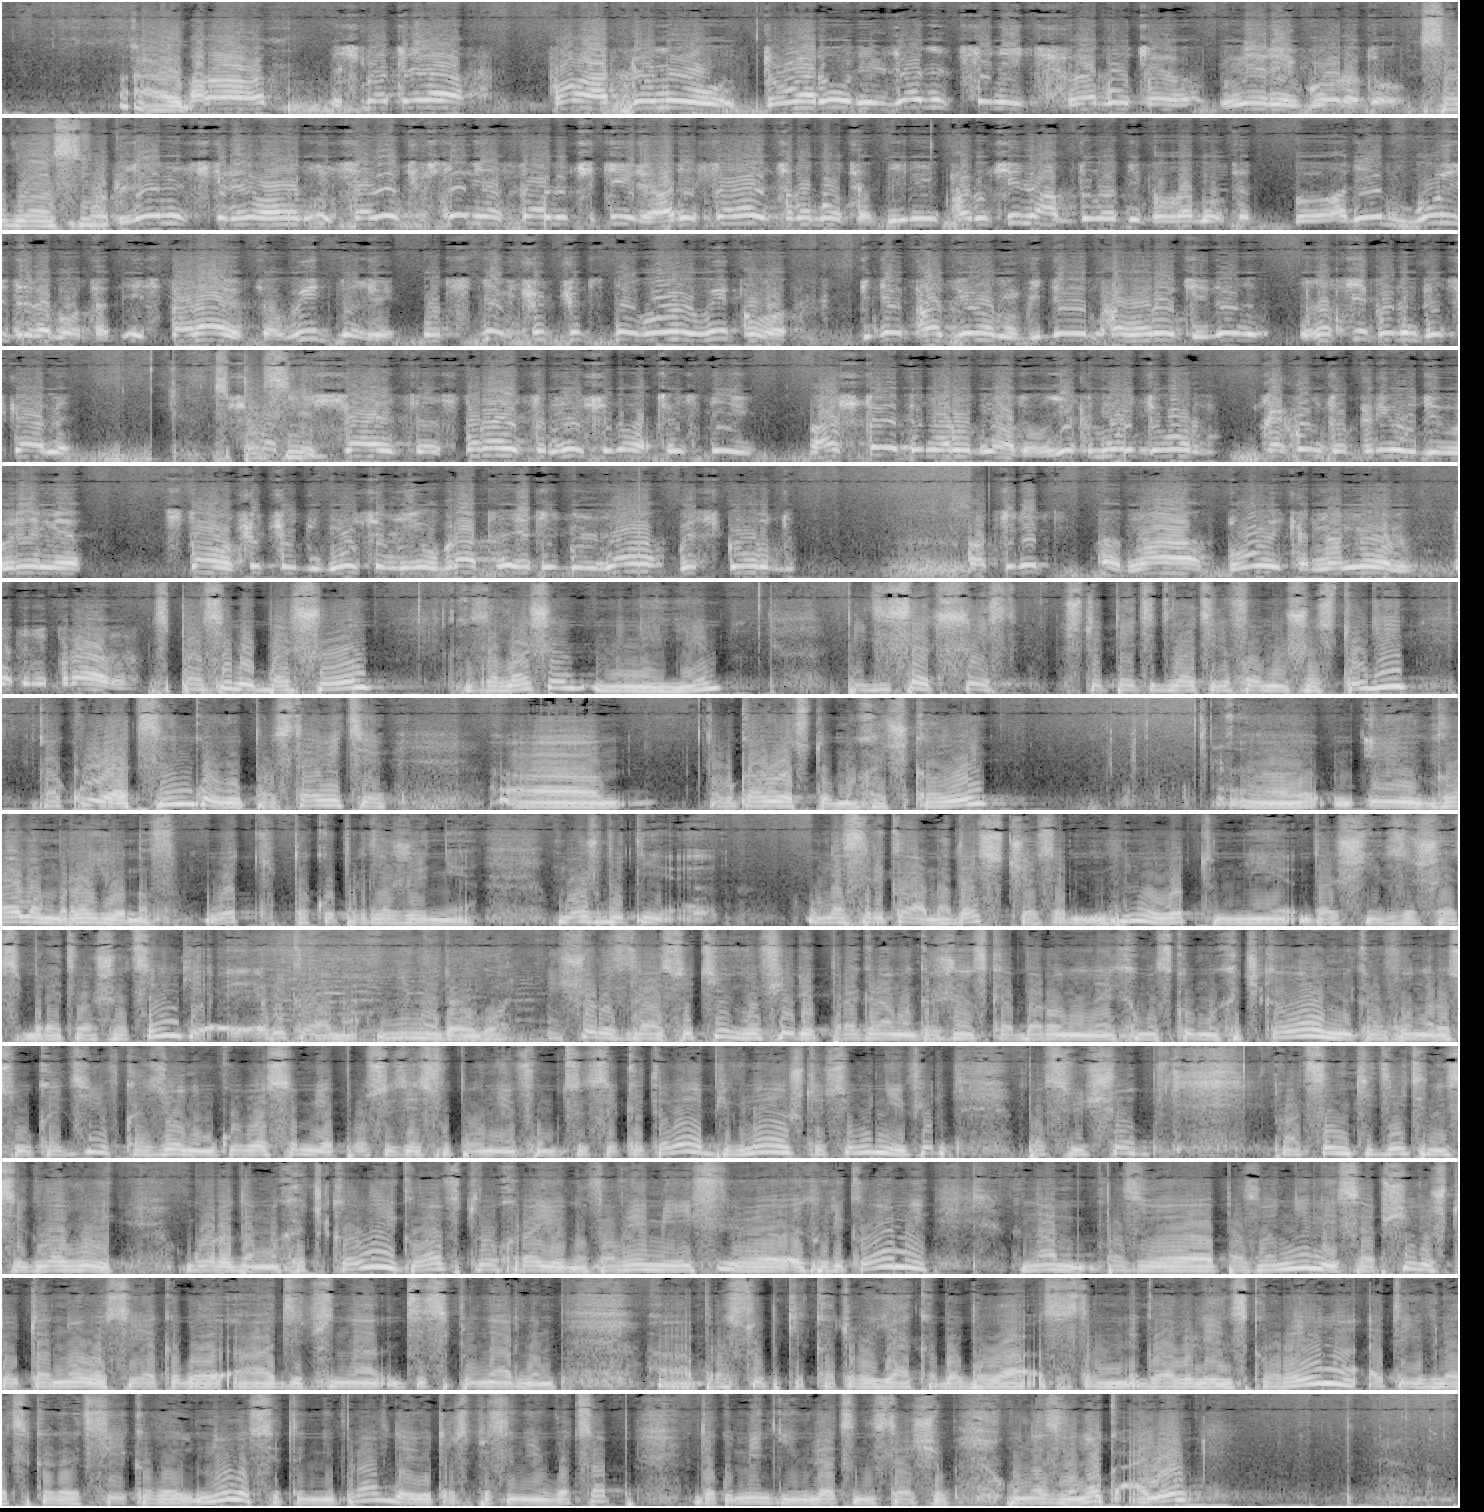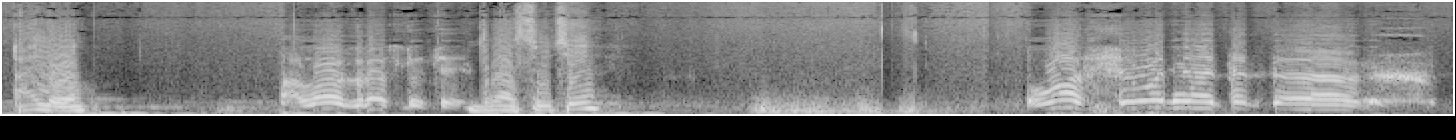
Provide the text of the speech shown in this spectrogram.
А... А, смотря по одному двору нельзя же ценить работу мэрии города. Согласен. Вот Ленинский район, Советский Союз я ставлю четыре. Они стараются работать. Им поручили Абдулатипов работать. Они будут работать и стараются. Видно же, вот снег, чуть-чуть снег выпало, где подъем, где поворот, где засыпанным песками. Спасибо. Очищается, старается мусор отвести. А что это народ надо? Если мой двор в каком-то периоде время стал чуть-чуть мусор не убрать, это нельзя, весь город оценить на двойка, на ноль. Это неправильно. Спасибо большое за ваше мнение. 56 105 2 телефон нашей студии. Какую оценку вы поставите э, руководству Махачкалы э, и главам районов? Вот такое предложение. Может быть, не, у нас реклама, да, сейчас? Ну вот мне дальше не разрешают собирать ваши оценки. Реклама ненадолго. Еще раз здравствуйте. В эфире программа «Гражданская оборона» на Эхо Москвы Махачкала. У микрофона Расул Кадиев. Казенным голосом я просто здесь выполняю функции секретаря. Объявляю, что сегодня эфир посвящен оценке деятельности главы города Махачкалы и глав трех районов. Во время э, рекламы нам э, позвонили и сообщили, что это новость якобы о дисциплинарном а, проступке, который якобы была со стороны главы Ленинского района. Это является, как говорят, фейковой новостью, это неправда, и вот распространение в WhatsApp документ не является настоящим. У нас звонок. Алло. Алло. Алло, здравствуйте. Здравствуйте. У вас сегодня этот э,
